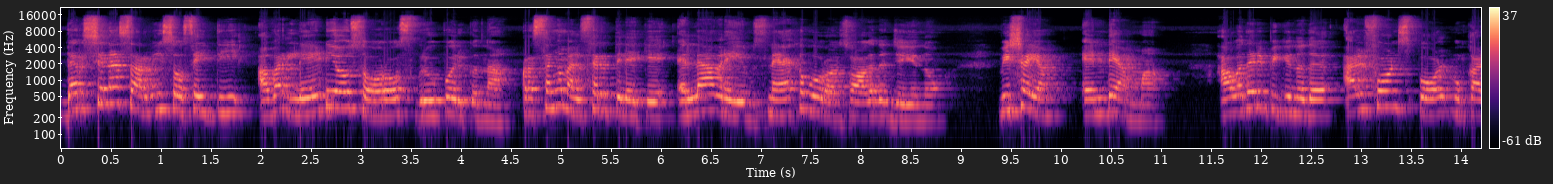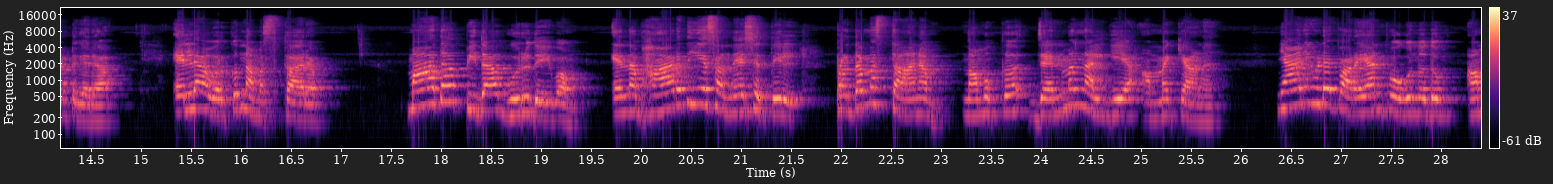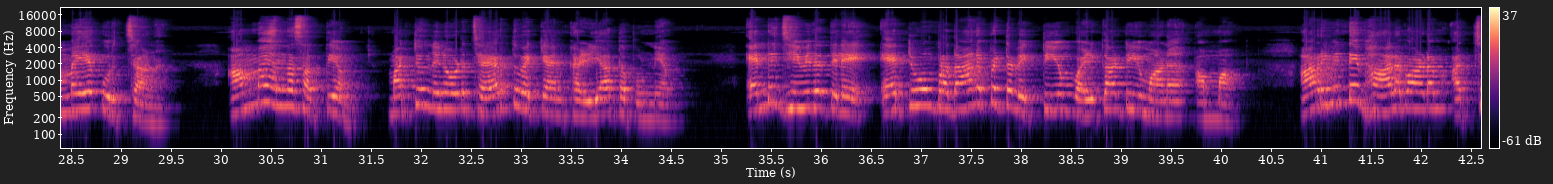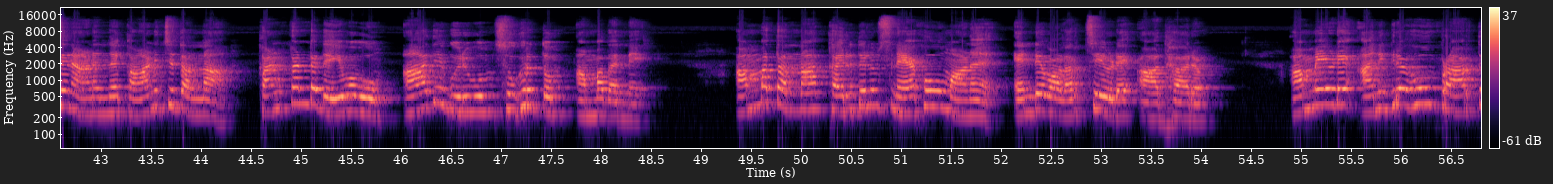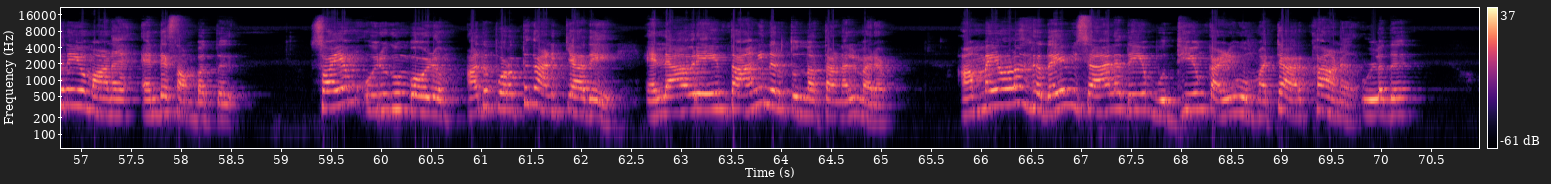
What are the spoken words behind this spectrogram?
Darshana service society our lady of sorrows group ഒരുക്കുന്ന പ്രസംഗ മത്സരത്തിലേക്ക് എല്ലാവരെയും സ്നേഹപൂർവം സ്വാഗതം ചെയ്യുന്നു. വിഷയം എന്റെ അമ്മ. അവതരിപ്പിക്കുന്നത് അൽഫോൺസ് പോൾ മുക്കാട്ടുകര. എല്ലാവർക്കും നമസ്കാരം. മാതാപിതാ ഗുരുദൈവം എന്ന ഭാരതീയ സന്ദേശത്തിൽ പ്രഥമ സ്ഥാനം നമുക്ക് ജന്മം നൽകിയ അമ്മയ്ക്കാണ്. ഞാനിവിടെ പറയാൻ പോകുന്നതും അമ്മയെക്കുറിച്ചാണ്. അമ്മ എന്ന സത്യം മറ്റൊന്നിനോട് ചേർത്ത് വയ്ക്കാൻ കഴിയാത്ത പുണ്യം. എന്റെ ജീവിതത്തിലെ ഏറ്റവും പ്രധാനപ്പെട്ട വ്യക്തിയും വഴികാട്ടിയുമാണ് അമ്മ. അറിവിന്റെ ബാലപാഠം അച്ഛനാണെന്ന് കാണിച്ചു തന്ന കൺകണ്ട ദൈവവും ആദ്യ ഗുരുവും സുഹൃത്തും അമ്മ തന്നെ. അമ്മ തന്ന കരുതലും സ്നേഹവുമാണ് എന്റെ വളർച്ചയുടെ ആധാരം. അമ്മയുടെ അനുഗ്രഹവും പ്രാർത്ഥനയുമാണ് എന്റെ സമ്പത്ത്. സ്വയം ഉരുകുമ്പോഴും അത് പുറത്തു കാണിക്കാതെ എല്ലാവരെയും താങ്ങി നിർത്തുന്ന തണൽ മരം. അമ്മയോളം ഹൃദയവിശാലതയും ബുദ്ധിയും കഴിവും മറ്റാർക്കാണ് ഉള്ളത്?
